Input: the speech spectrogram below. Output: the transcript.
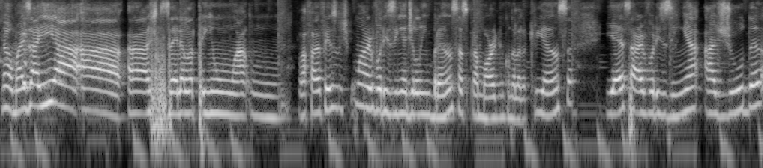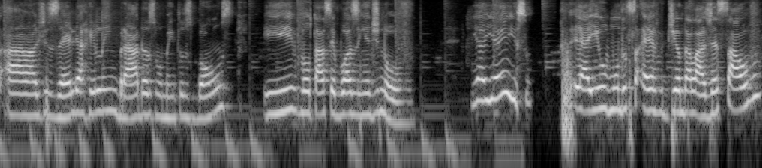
Não, mas aí a, a, a Gisele, ela tem um, um. Ela fez tipo uma arvorezinha de lembranças pra Morgan quando ela era criança. E essa arvorezinha ajuda a Gisele a relembrar dos momentos bons e voltar a ser boazinha de novo. E aí é isso. E aí o mundo é, de Andalage é salvo.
